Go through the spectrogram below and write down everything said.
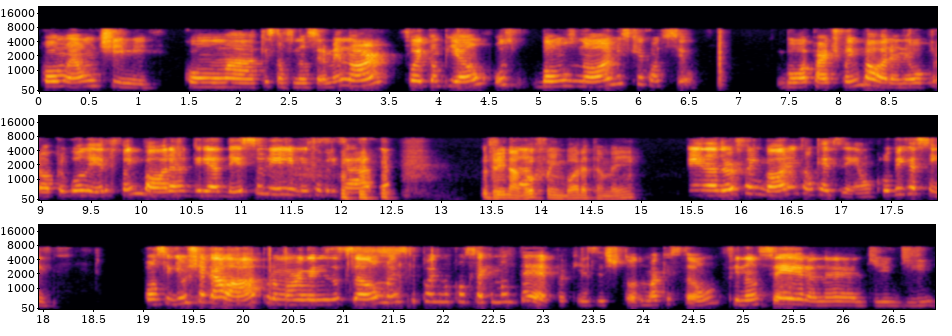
como é um time com uma questão financeira menor, foi campeão, os bons nomes que aconteceu. Boa parte foi embora, né? O próprio goleiro foi embora. Agradeço, Lili, muito obrigada. o treinador tá. foi embora também. O treinador foi embora, então quer dizer, é um clube que assim conseguiu chegar lá para uma organização, mas depois não consegue manter, porque existe toda uma questão financeira, né? De, de,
